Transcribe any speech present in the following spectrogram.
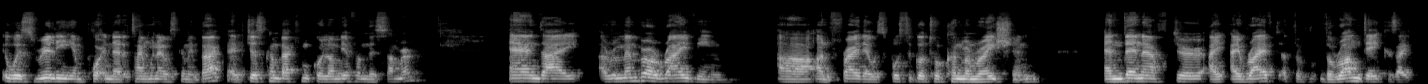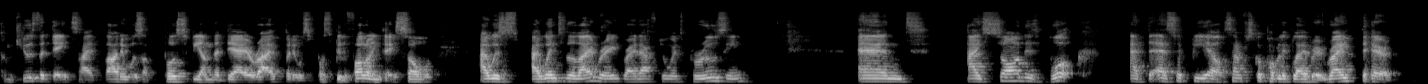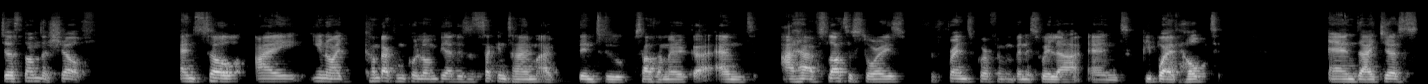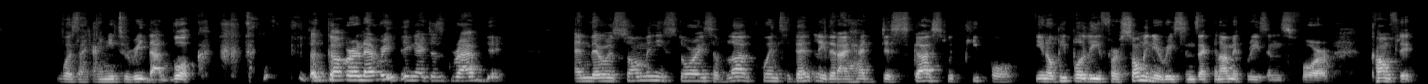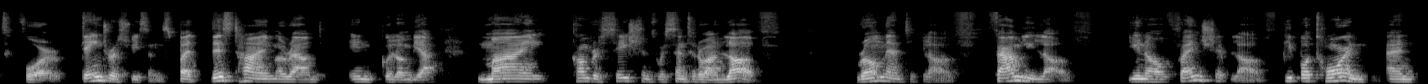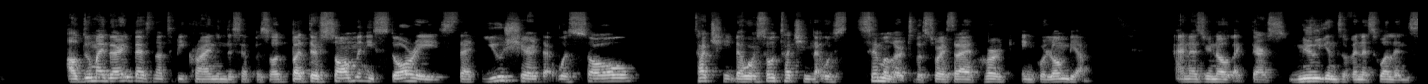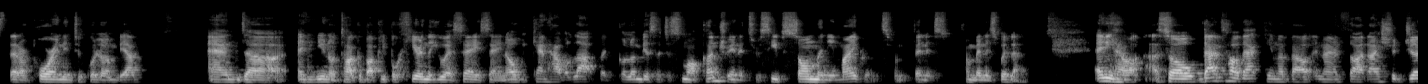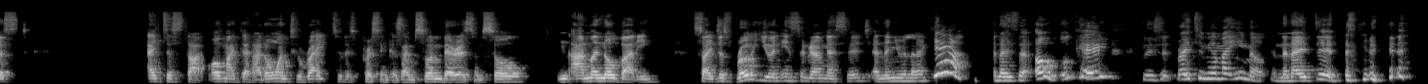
It was really important at a time when I was coming back. I've just come back from Colombia from this summer, and I I remember arriving uh, on Friday. I was supposed to go to a commemoration and then after I, I arrived at the, the wrong date because I confused the dates. I thought it was supposed to be on the day I arrived, but it was supposed to be the following day. So I was I went to the library right afterwards, perusing, and I saw this book at the SFPL, San Francisco Public Library, right there, just on the shelf. And so I, you know, I come back from Colombia. This is the second time I've been to South America, and I have lots of stories with friends who are from Venezuela and people I've helped and I just was like, I need to read that book. the cover and everything. I just grabbed it. and there was so many stories of love coincidentally that i had discussed with people you know people leave for so many reasons economic reasons for conflict for dangerous reasons but this time around in colombia my conversations were centered around love romantic love family love you know friendship love people torn and I'll do my very best not to be crying in this episode, but there's so many stories that you shared that was so touching that were so touching that was similar to the stories that I've heard in Colombia. And as you know, like there's millions of Venezuelans that are pouring into Colombia, and uh, and you know talk about people here in the USA saying, "Oh, we can't have a lot," but Colombia is such a small country and it's received so many migrants from Venice from Venezuela. Anyhow, so that's how that came about, and I thought I should just. I just thought, oh my God, I don't want to write to this person because I'm so embarrassed. I'm so, I'm a nobody. So I just wrote you an Instagram message, and then you were like, "Yeah," and I said, "Oh, okay." They said, "Write to me on my email," and then I did.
